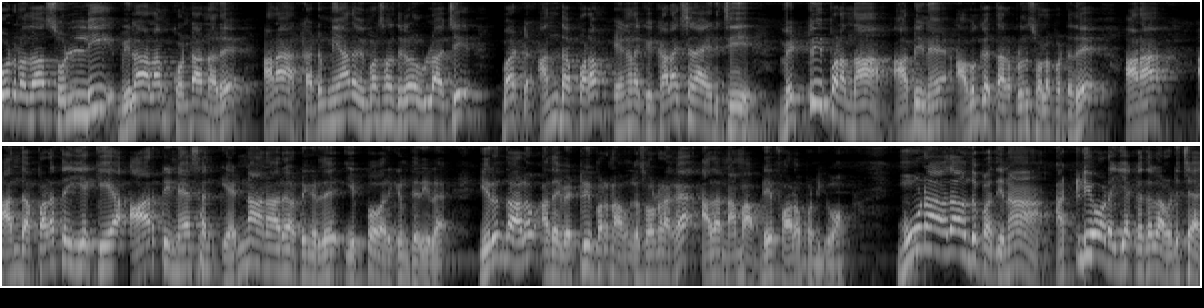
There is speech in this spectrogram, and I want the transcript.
ஓடுனதாக சொல்லி விழாலாம் கொண்டாடினாரு. ஆனால் கடுமையான விமர்சனத்துக்கு உள்ளாச்சு. பட் அந்த படம் எனக்கு கலெக்ஷன் ஆயிடுச்சு. வெற்றி படம் தான் அப்படின்னு அவங்க தரப்புலேருந்து சொல்லப்பட்டது. ஆனால் அந்த படத்தை இயக்கிய ஆர்டி நேசன் என்ன ஆனார் அப்படிங்கிறது இப்போ வரைக்கும் தெரியல. இருந்தாலும் அதை வெற்றி படம்னு அவங்க சொல்கிறாங்க அதை நம்ம அப்படியே ஃபாலோ பண்ணிக்குவோம். மூணாவதாக வந்து பார்த்தீங்கன்னா அட்லியோட இயக்கத்தில் நடித்த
